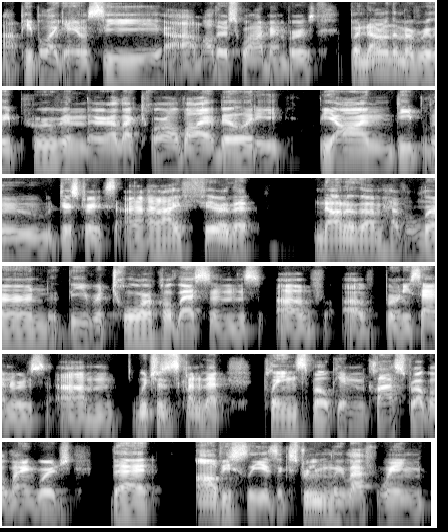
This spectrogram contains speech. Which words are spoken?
uh, people like AOC, um, other squad members, but none of them have really proven their electoral viability beyond deep blue districts. And, and I fear that none of them have learned the rhetorical lessons of of Bernie Sanders, um, which is kind of that plain spoken class struggle language that obviously is extremely left wing,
